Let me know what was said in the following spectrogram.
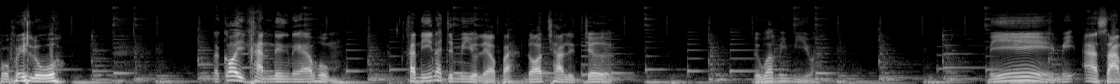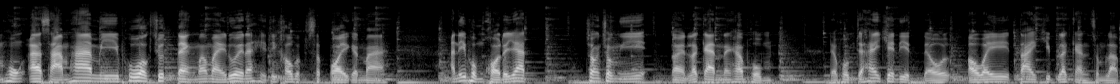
ผมไม่รู้ แล้วก็อีกคันหนึ่งนะครับผม คันนี้น่าจะมีอยู่แล้วปะ Dodge Challenger หรือว่าไม่มีวะ นี่มี R36 R35 มีพวกชุดแต่งมาใหม่ด้วยนะ เห็นที่เขาแบบสปอยกันมา อันนี้ผมขออนุญาตช่องช่องนี้หน่อยละกันนะครับผม เดี๋ยวผมจะให้เครดิตเดี๋ยวเอาไว้ใต้คลิปละกันสำหรับ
